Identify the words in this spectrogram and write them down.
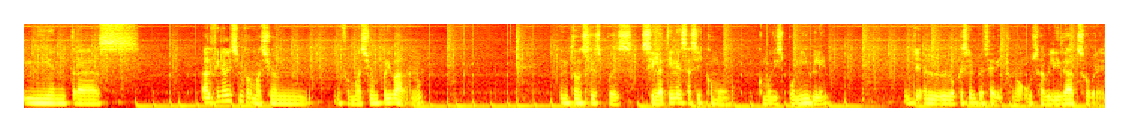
mientras al final es información información privada, ¿no? Entonces, pues si la tienes así como como disponible, lo que siempre se ha dicho, ¿no? Usabilidad sobre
